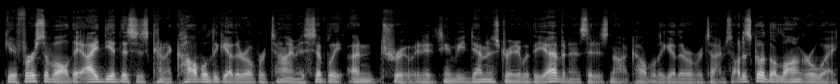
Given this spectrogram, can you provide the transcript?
Okay, first of all, the idea this is kind of cobbled together over time is simply untrue, and it can be demonstrated with the evidence that it's not cobbled together over time. So I'll just go the longer way.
